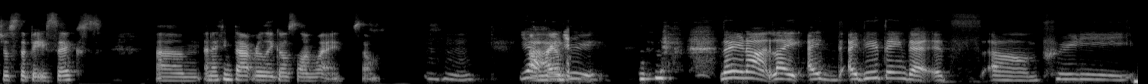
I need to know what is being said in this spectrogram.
just the basics. Um, and I think that really goes a long way. So, mm-hmm. Yeah, I agree. no, you're not. Like I, I do think that it's um pretty.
